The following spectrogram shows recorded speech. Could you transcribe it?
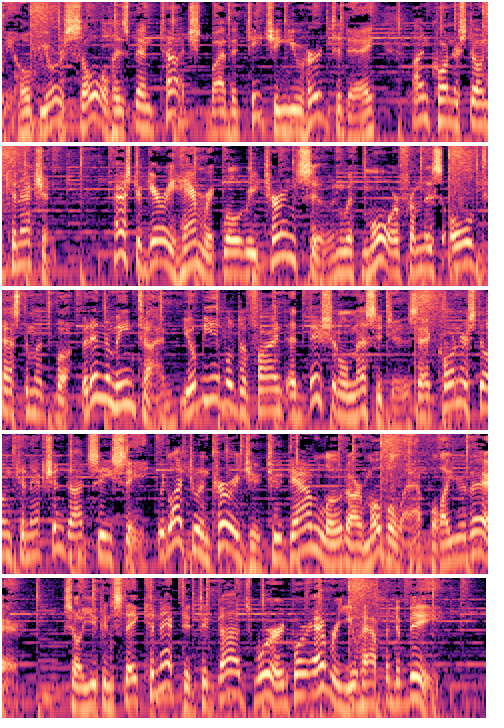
We hope your soul has been touched by the teaching you heard today on Cornerstone Connection. Pastor Gary Hamrick will return soon with more from this Old Testament book. But in the meantime, you'll be able to find additional messages at cornerstoneconnection.cc. We'd like to encourage you to download our mobile app while you're there. so you can stay connected to God's Word wherever you happen to be.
